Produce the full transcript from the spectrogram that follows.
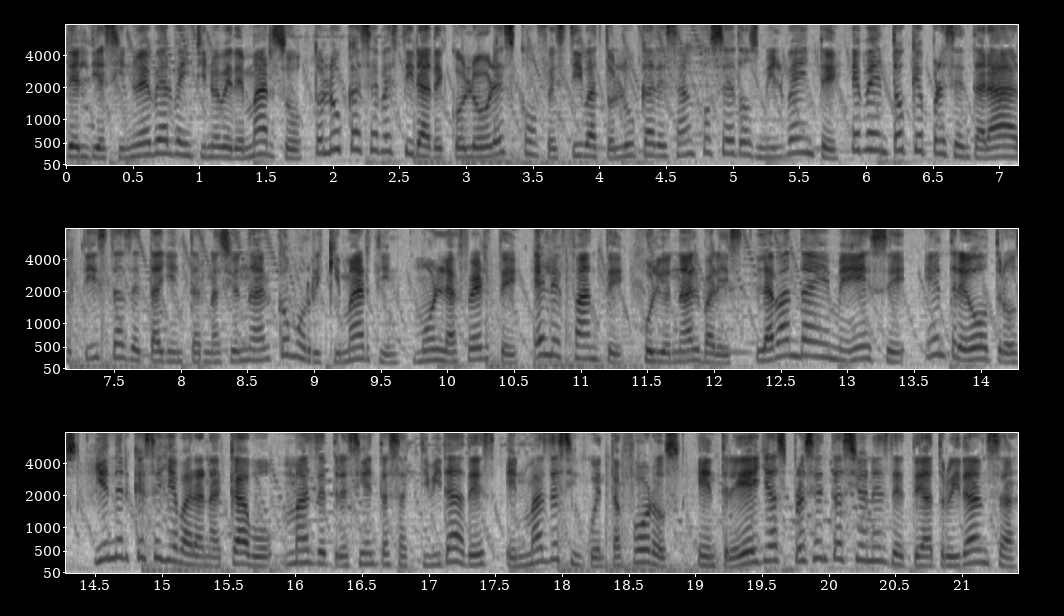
Del 19 al 29 de marzo, Toluca se vestirá de colores con Festiva Toluca de San José 2020, evento que presentará a artistas de talla internacional como Ricky Martin, Mon Laferte, Elefante, Julián Álvarez, la banda MS, entre otros, y en el que se llevarán a cabo más de 300 actividades en más de 50 foros, entre ellas presentaciones de teatro y danza,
